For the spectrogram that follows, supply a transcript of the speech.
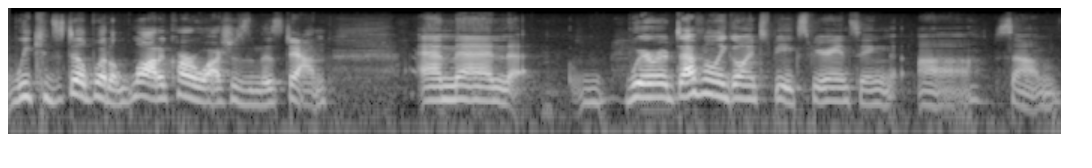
we can still put a lot of car washes in this town. And then we're definitely going to be experiencing uh, some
